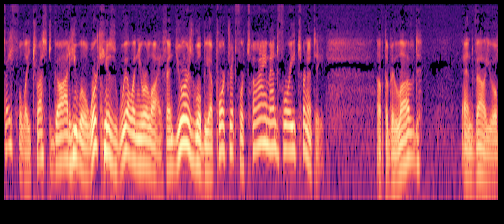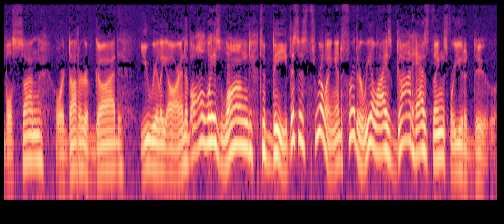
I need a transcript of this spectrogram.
faithfully trust God, He will work His will in your life, and yours will be a portrait for time and for eternity of the beloved and valuable son or daughter of God you really are and have always longed to be. This is thrilling, and further realize God has things for you to do.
